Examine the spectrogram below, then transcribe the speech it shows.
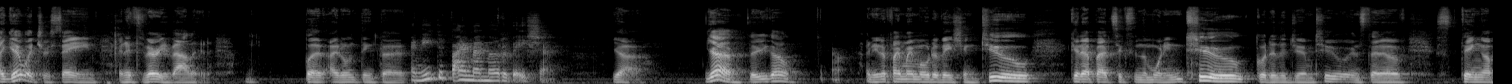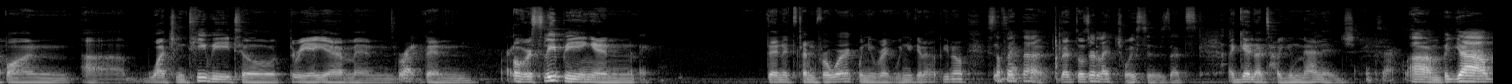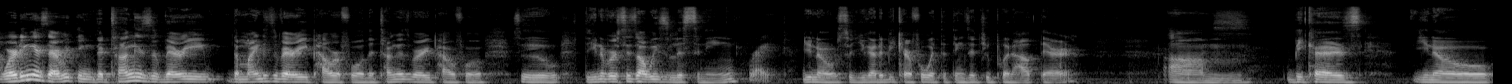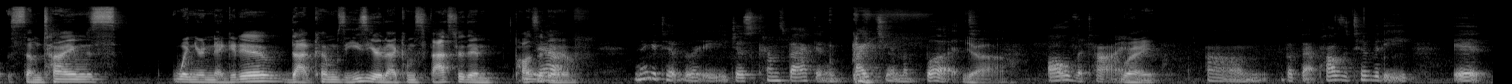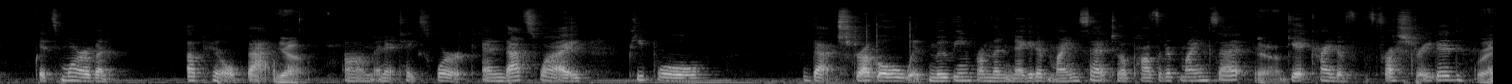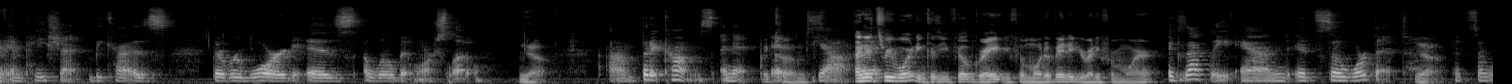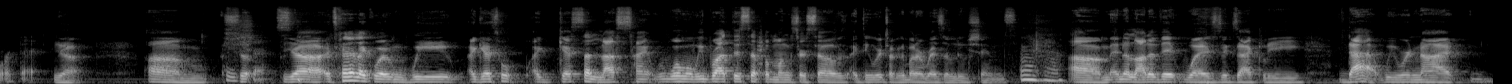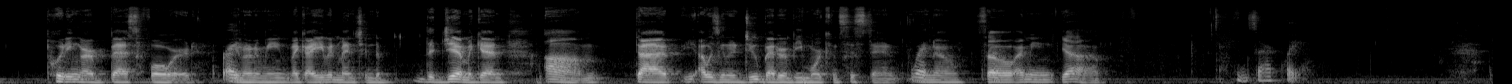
I get what you're saying, and it's very valid. But I don't think that. I need to find my motivation. Yeah, yeah. There you go. Yeah. I need to find my motivation to get up at six in the morning to go to the gym too, instead of staying up on uh, watching TV till three a.m. and Right. then Right. oversleeping and Right. Then it's time for work when you right when you get up you know stuff like that. That those are life choices. That's again that's how you manage. Exactly. um but yeah wording is everything. The tongue is a very the mind is very powerful. The tongue is very powerful. So the universe is always listening. Right. you know so you got to be careful with the things that you put out there. Um because you know sometimes when you're negative that comes easier that comes faster than positive Negativity just comes back and bites you in the butt yeah all the time. right Um, But that positivity, it it's more of an uphill battle. yeah um, and it takes work. And that's why people that struggle with moving from the negative mindset to a positive mindset Yeah. get kind of frustrated Right. and impatient because the reward is a little bit more slow. yeah Um, but it comes and it, It comes. Yeah. And it- it's rewarding because you feel great, you feel motivated, you're ready for more. exactly. And it's so worth it. Yeah. It's so worth it. Yeah. Um so- Patience. yeah, it's kind of like when we I guess I guess the last time well when we brought this up amongst ourselves, I think we were talking about our resolutions. Mm-hmm. Um and a lot of it was exactly that. We were not putting our best forward. Right. You know what I mean? Like I even mentioned the, the gym again. Um that I was gonna do better and be more consistent. Right. You know? So I mean, yeah. Exactly.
